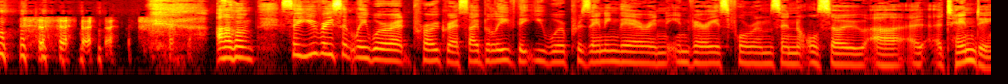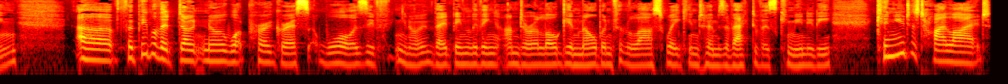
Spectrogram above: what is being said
um, so you recently were at Progress. I believe that you were presenting there in, in various forums and also uh, a- attending. Uh, for people that don't know what Progress was, if you know they'd been living under a log in Melbourne for the last week in terms of activist community, can you just highlight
